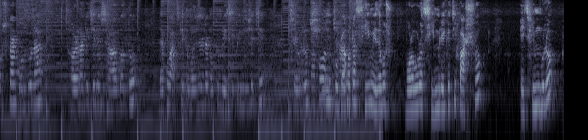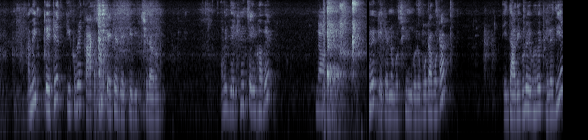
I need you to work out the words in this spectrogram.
নমস্কার বন্ধুরা ঝর্ণা কিচেনে স্বাগত। দেখো আজকে তোমাদের জন্য একটা নতুন রেসিপি নিয়ে এসেছে সেগুলো দেখো আমি গোটা গোটা সিম এই দেখো বড় বড় সিম রেখেছি পাঁচশো। এই সিমগুলো আমি কেটে কী করে কাটছি কেটে দেখিয়ে দিচ্ছি দাঁড়ো আমি দেখে নিচ্ছি এইভাবে। এইভাবে কেটে নেব সিমগুলো গোটা গোটা। এই দাড়িগুলো এইভাবে ফেলে দিয়ে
